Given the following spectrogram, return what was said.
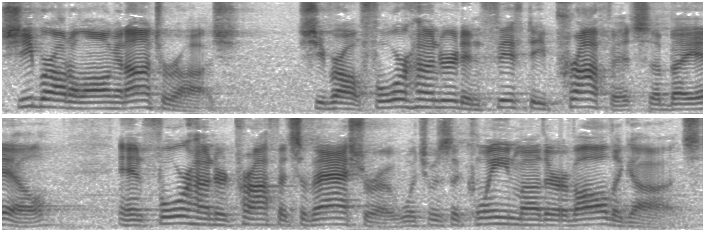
She brought along an entourage. She brought 450 prophets of Baal and 400 prophets of Asherah, which was the queen mother of all the gods.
